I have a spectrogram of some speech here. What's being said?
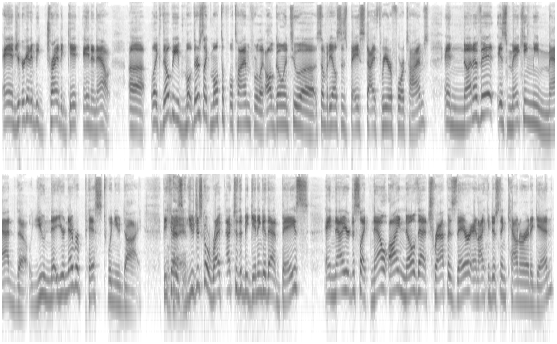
and you're gonna be trying to get in and out uh like there'll be mul- there's like multiple times where like I'll go into uh somebody else's base die 3 or 4 times and none of it is making me mad though. You ne- you're never pissed when you die because Okay. you just go right back to the beginning of that base and now you're just like now I know that trap is there and I can just encounter it again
